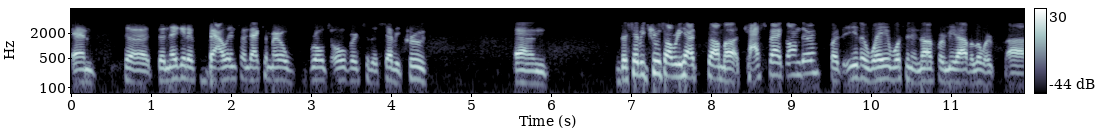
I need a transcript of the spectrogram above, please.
and the the negative balance on that Camaro rolled over to the Chevy Cruze, and the Chevy Cruze already had some uh, cashback on there, but either way, it wasn't enough for me to have a lower uh,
